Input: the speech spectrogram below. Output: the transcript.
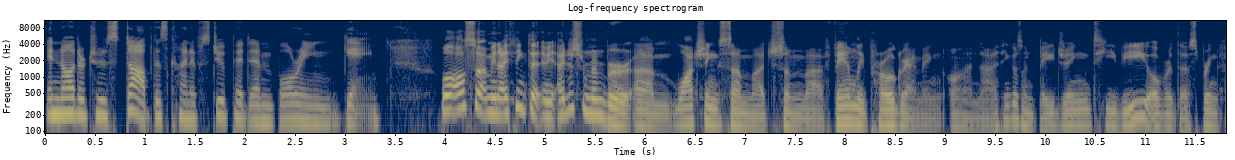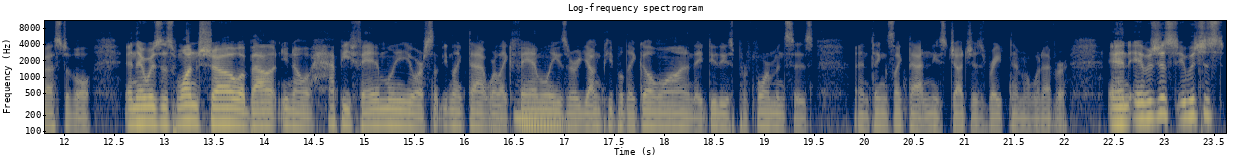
in order to stop this kind of stupid and boring game. Well, also, I mean, I think that I, mean, I just remember um, watching some uh, some uh, family programming on uh, I think it was on Beijing TV over the Spring Festival, and there was this one show about you know happy family or something like that, where like mm-hmm. families or young people they go on and they do these performances and things like that, and these judges rate them or whatever, and it was just it was just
